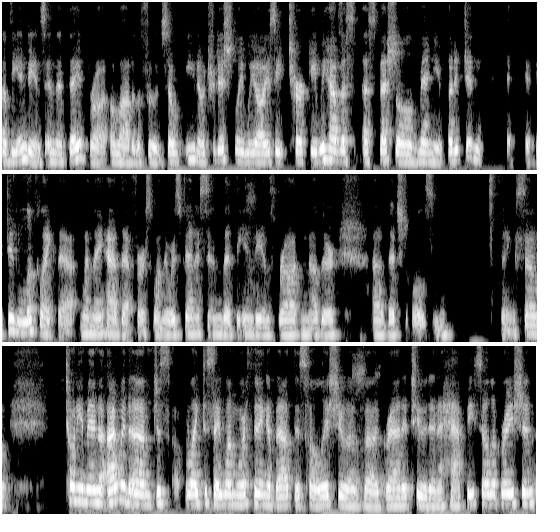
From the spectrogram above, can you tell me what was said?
of the Indians, and that they brought a lot of the food. So, you know, traditionally we always eat turkey. We have a, a special menu, but it didn't it didn't look like that when they had that first one. There was venison that the Indians brought and other uh, vegetables and things. So, Tony Amanda, I would um, just like to say one more thing about this whole issue of uh, gratitude and a happy celebration,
